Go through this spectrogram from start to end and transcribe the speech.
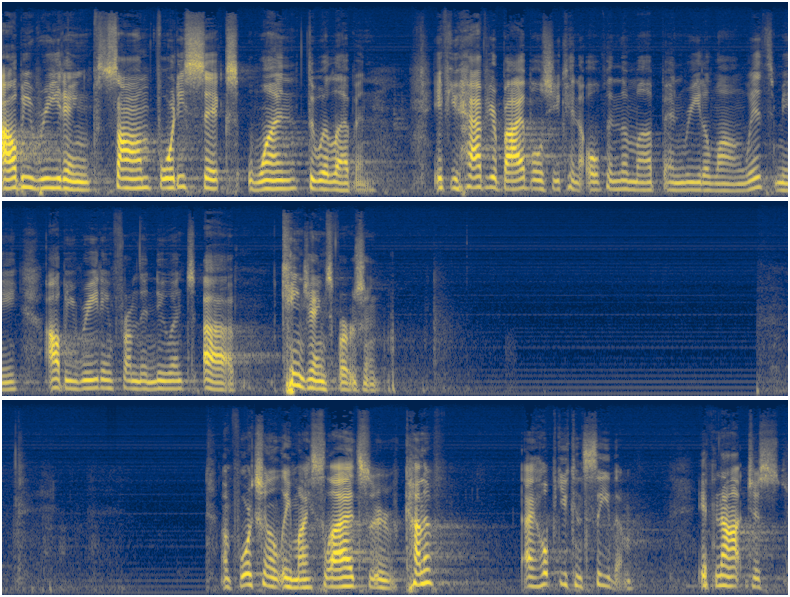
I'll be reading Psalm 46, 1 through 11. If you have your Bibles, you can open them up and read along with me. I'll be reading from the New uh, King James Version. Unfortunately, my slides are kind of, I hope you can see them. If not, just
